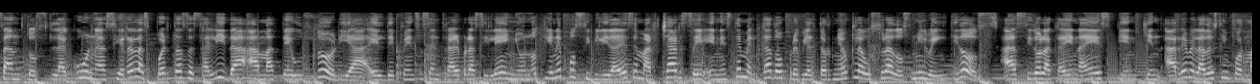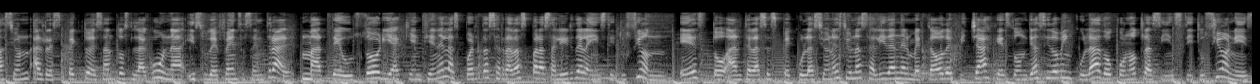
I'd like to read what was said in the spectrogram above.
Santos Laguna cierra las puertas de salida a Mateus Doria. El defensa central brasileño no tiene posibilidades de marcharse en este mercado previo al torneo clausura 2022. Ha sido la cadena ESPN quien ha revelado esta información información al respecto de Santos Laguna y su defensa central, Mateus Doria, quien tiene las puertas cerradas para salir de la institución. Esto ante las especulaciones de una salida en el mercado de fichajes donde ha sido vinculado con otras instituciones.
